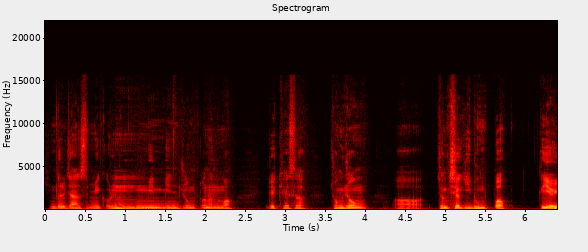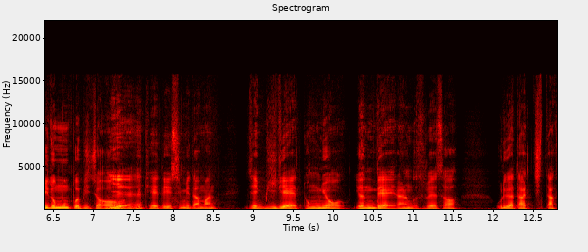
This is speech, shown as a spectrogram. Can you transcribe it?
힘들지 않습니까? 우리는 음. 국민 민중 또는 뭐 이렇게 해서 종종 어, 정치적 이분법 그 여의도 문법이죠. 예. 이렇게 되어 있습니다만 이제 미래 동료 연대라는 것으로 해서 우리가 다, 딱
